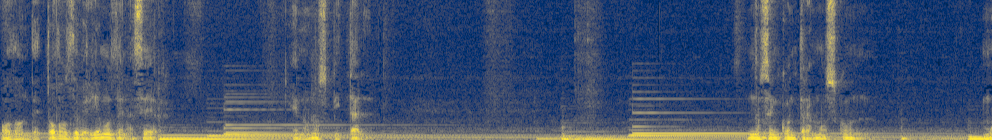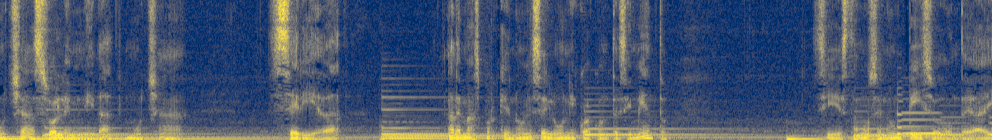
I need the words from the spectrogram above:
o donde todos deberíamos de nacer, en un hospital. Nos encontramos con mucha solemnidad, mucha seriedad, además porque no es el único acontecimiento si estamos en un piso donde hay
